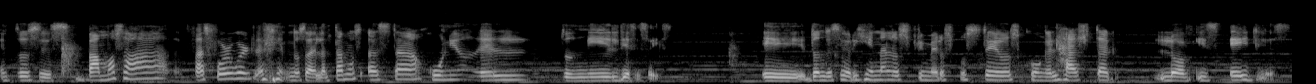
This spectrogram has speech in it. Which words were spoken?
entonces vamos a fast forward, nos adelantamos hasta junio del 2016, eh, donde se originan los primeros posteos con el hashtag Love is Ageless.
